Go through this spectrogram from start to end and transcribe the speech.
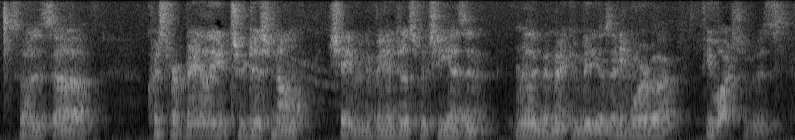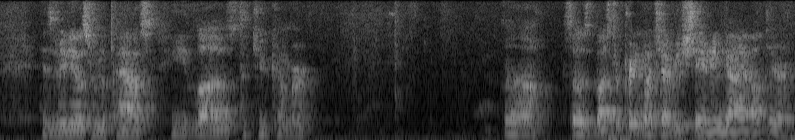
So is uh, Christopher Bailey, traditional shaving evangelist, which he hasn't really been making videos anymore. But if you watch some of his his videos from the past, he loves the cucumber. Uh, so is Buster. Pretty much every shaving guy out there.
